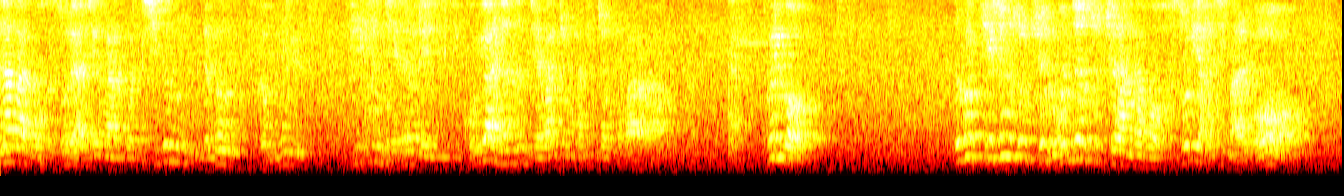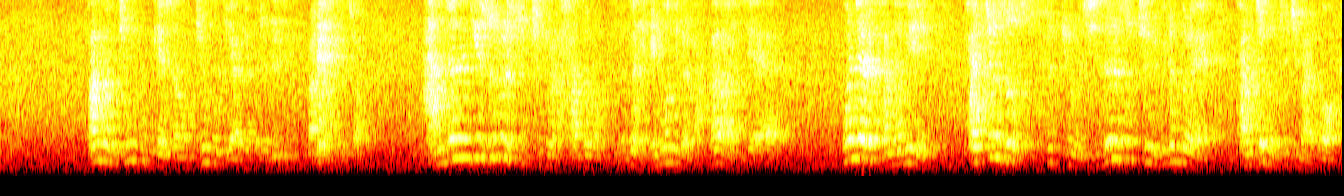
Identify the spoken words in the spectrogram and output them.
안전하다고 헛소리 하지 말고 지금 너가 건물 빌딩 제대로 돼 있는지 고유 안전성 제발 좀 확인 좀 해봐라. 그리고 너가 기술 수출, 원전 수출한다고 헛소리 하지 말고 방금 중국에서 중국 이야기 들을 말씀드렸죠. 안전 기술을 수출을 하도록 너가 해모니를 바꿔라 이제. 원자력 산업이 발전소 수출, 시설 수출 이런 거에 관점을 두지 말고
